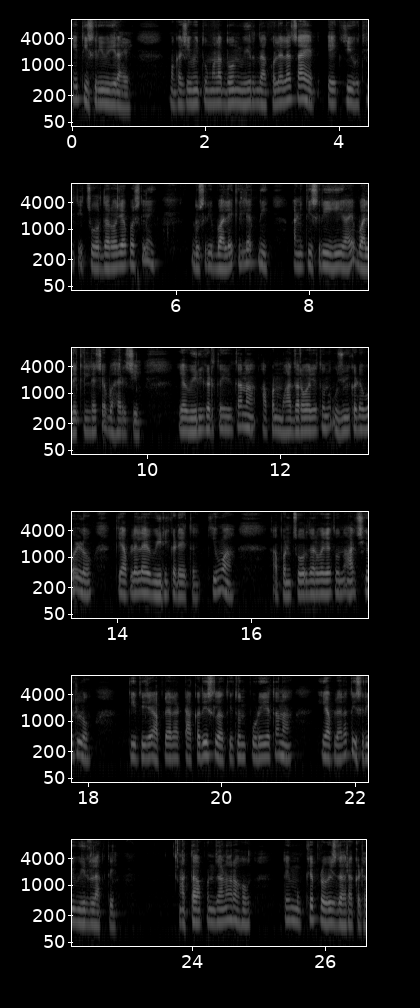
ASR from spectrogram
ही तिसरी विहीर आहे. मगाशी मी तुम्हाला दोन विहीर दाखवलेल्याच आहेत. एक जी होती ती चोर दरवाजापासली दुसरी बालेकिल्ल्यातली आणि तिसरी ही आहे बालेकिल्ल्याच्या बाहेरची. या विहिरीकडे येताना आपण महादरवाज्यातून उजवीकडे वळलो की आपल्याला या विहिरीकडे येतं. किंवा आपण चोर दरवाजातून आत शिरलो की तिथे आपल्याला टाकं दिसलं तिथून पुढे येताना ही आपल्याला तिसरी विहीर लागते. आता आपण जाणार आहोत ते मुख्य प्रवेशद्वाराकडं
